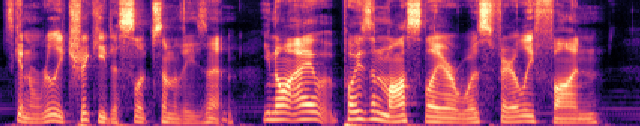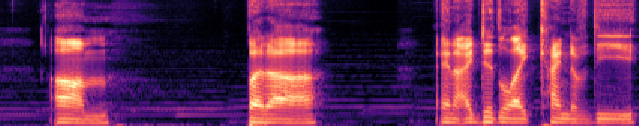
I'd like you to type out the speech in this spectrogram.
It's getting really tricky to slip some of these in. You know, I Poison Moth's Lair was fairly fun. Um but uh and I did like kind of the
